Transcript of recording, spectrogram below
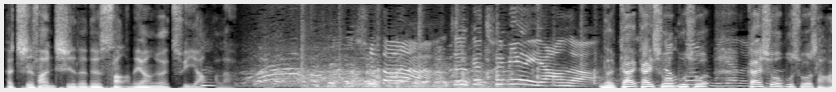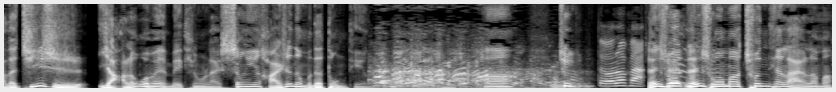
他吃饭吃的他嗓子让给吹哑了。是的，这跟催命一样的。那该该说不说，该说不说啥了？即使哑了，我们也没听出来，声音还是那么的动听 啊。就得了吧。人说人说嘛，春天来了嘛？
